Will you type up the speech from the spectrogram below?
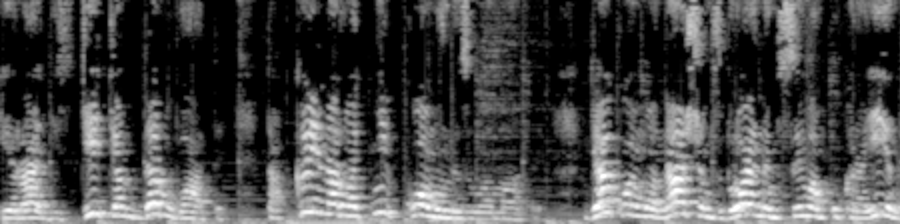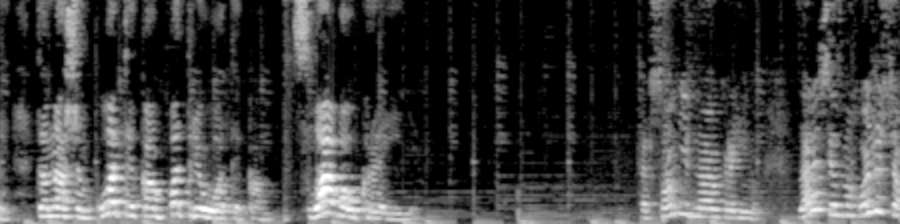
і радість дітям дарувати. Такий народ нікому не зламати. Дякуємо нашим Збройним силам України та нашим котикам-патріотикам. Слава Україні! Херсон єднає Україну. Зараз я знаходжуся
